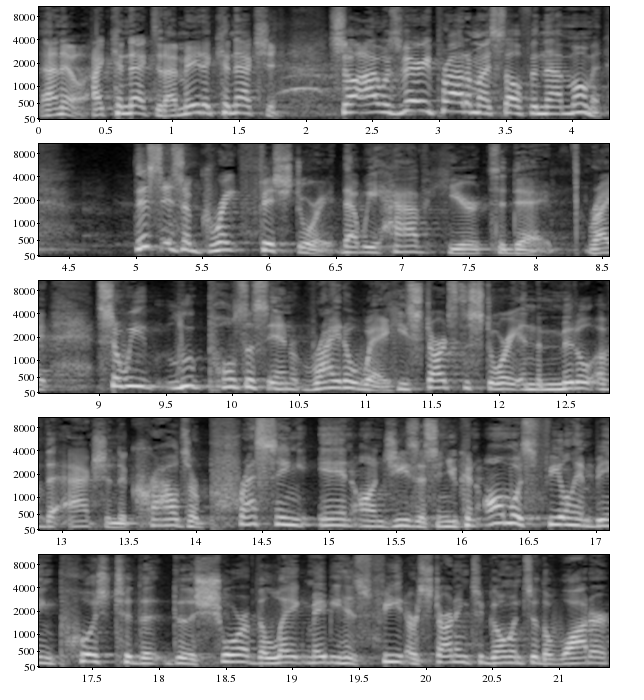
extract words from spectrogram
I know, I connected, I made a connection. So I was very proud of myself in that moment. This is a great fish story that we have here today right? So we Luke pulls us in right away. He starts the story in the middle of the action. The crowds are pressing in on Jesus, and you can almost feel him being pushed to the, to the shore of the lake. Maybe his feet are starting to go into the water.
